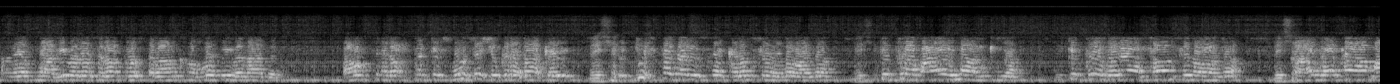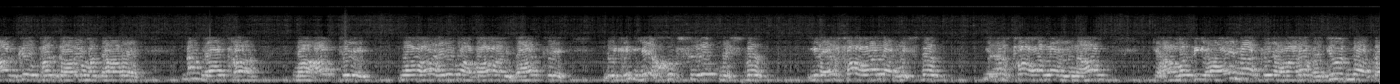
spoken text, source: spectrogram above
ہمیں اپنے عظیم علیہ السلام کو امت ہی بنا دے۔ ہم رب کا کس منہ سے شکر ادا کہ کس قدر اس نے کرم سے نوازا کتنا بڑا انعام کیا کتنے بڑے احسان سے نوازا۔ کہا جاتا ہے مال کے اوپر دار و مدار ہے نہ میں تھا نہ ہاتھ تھے نہ ہمارے بابا اجداد تھے۔ لیکن یہ خوبصورت نسبت یہ عرفہ والا نسبت یہ عرفہ والا انعام کہ ہم ابھی آئے نہ تھے ہمارا وجود نہ تھا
